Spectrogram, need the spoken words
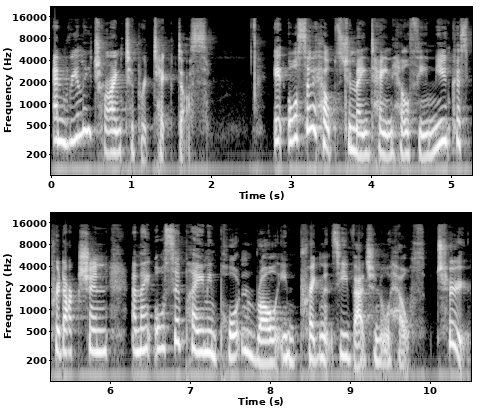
and really trying to protect us. It also helps to maintain healthy mucus production, and they also play an important role in pregnancy vaginal health too.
